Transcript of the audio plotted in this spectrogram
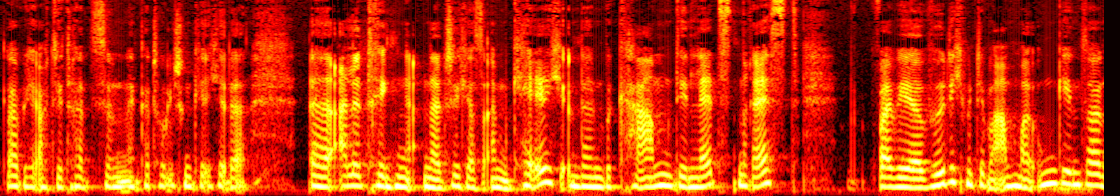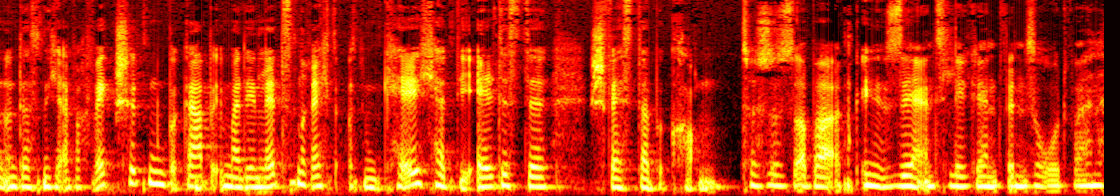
glaube ich, auch die Tradition in der katholischen Kirche, da äh, alle trinken natürlich aus einem Kelch und dann bekamen den letzten Rest, weil wir würdig mit dem Abendmahl umgehen sollen und das nicht einfach wegschütten, gab immer den letzten Rest aus dem Kelch, hat die älteste Schwester bekommen. Das ist aber sehr intelligent, wenn es Rotwein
